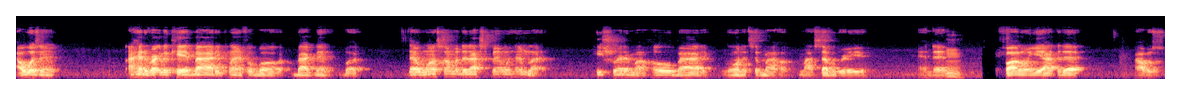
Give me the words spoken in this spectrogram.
I wasn't. I had a regular kid body playing football back then, but that one summer that I spent with him, like he shredded my whole body going into my my seventh grade year, and then mm. following year after that, I was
